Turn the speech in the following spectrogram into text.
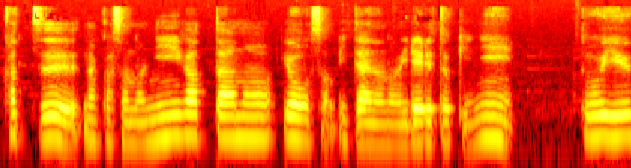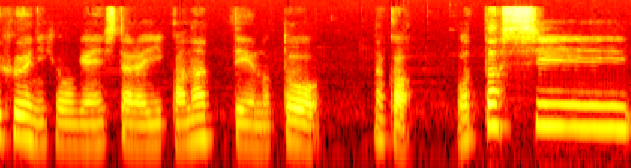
かつなんかその新潟の要素みたいなのを入れるときに、どういう風に表現したらいいかなっていうのと、なんか、私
